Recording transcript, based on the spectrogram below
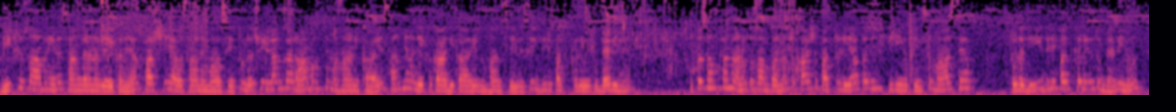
භික්ෂු සාමණේර සංගරණ ලේඛනයක් වර්ෂයේ අවසාන මාසයේ තුල ශ්‍රී ලංකා රාමඤ්ඤ මහානිකායේ සංඥා ලේකකාධිකාරීන් වහන්සේ වෙත ඉදිරිපත් කළ යුතු බැවින් උපසම්පන්න අනුපසම්පන්න ප්‍රකාශ පත්‍ර ලියාපදිංචි කිරීම පිණිස මාසයක් තුලදී ඉදිරිපත් කළ යුතු බැවිනුත්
